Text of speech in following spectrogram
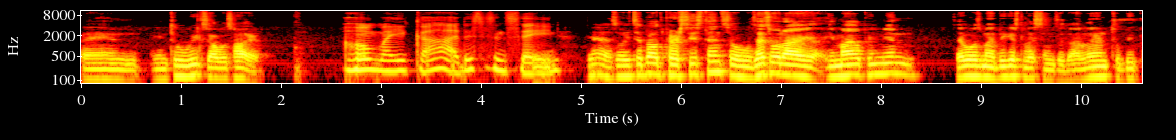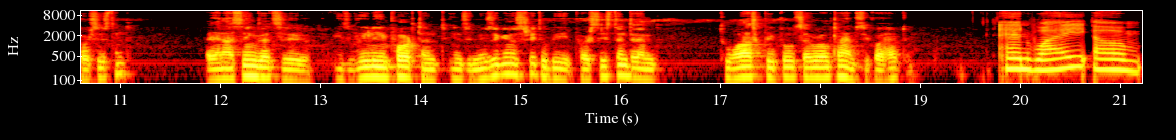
And in two weeks, I was hired. Oh my God, this is insane. Yeah, so it's about persistence. So that's what I, in my opinion, that was my biggest lesson that I learned to be persistent. And I think that's uh, is really important in the music industry to be persistent and to ask people several times if I have to. And why um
